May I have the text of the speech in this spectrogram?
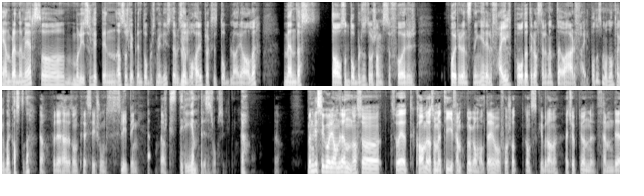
en blender mer, så må lyset slippe inn altså slipper inn dobbelt så mye lys. Det vil si at Mm. du har i praksis doble arealet, men det er da også dobbelt så stor sjanse for forurensninger eller feil på dette glasselementet, og er det feil på det, så må du antagelig bare kaste det. Ja, for det her er sånn presisjonssliping. Ja. Ekstrem presisjon. Men hvis vi går i andre enden, da, så, så er jo et kamera som er 10-15 år gammelt, det er jo fortsatt ganske bra. da. Jeg kjøpte jo en 5D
